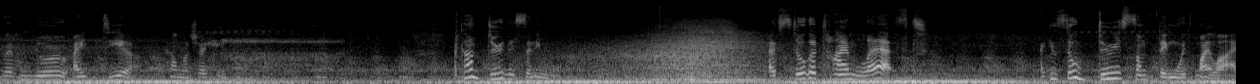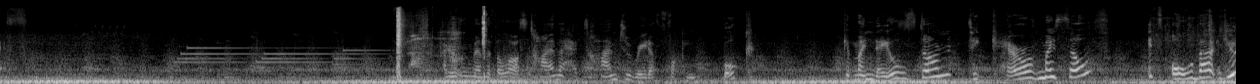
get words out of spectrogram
You have no idea how much I hate you. I can't do this anymore. I've still got time left. I can still do something with my life. I don't remember the last time I had time to read a fucking book, get my nails done, take care of myself. It's all about you.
